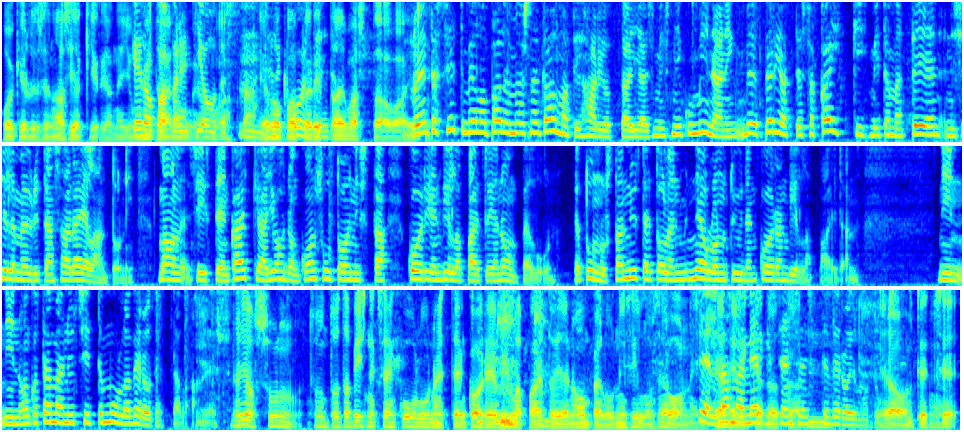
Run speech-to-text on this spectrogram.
oikeudellisen asiakirjan, ei ole Eropaperit joutessaan. Mm, Eropaperit tai vastaavaa. No entäs sitten meillä on paljon myös näitä ammattiharjoittajia, esimerkiksi niin kuin minä, niin me periaatteessa kaikki, mitä mä teen, niin sillä mä yritän saada elantoni. Mä on, siis teen kaikkea johdon konsultoinnista koirien villapaitojen ompeluun. Ja tunnustan nyt, että olen neulonut yhden koiran villapaidan niin, niin onko tämä nyt sitten mulla verotettavaa myös? No jos sun, sun tuota bisnekseen kuuluu näiden koirien villapaitojen ompelu, niin silloin se on. Selvä, eli, mä merkitsen tuota, sen sitten veroilmoitukseen. Joo, mutta se,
